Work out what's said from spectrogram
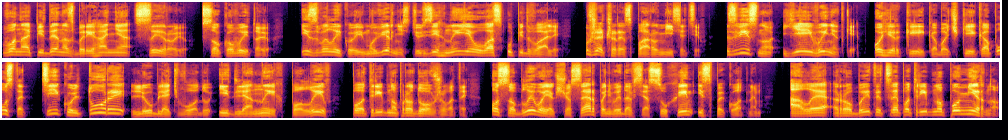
вона піде на зберігання сирою, соковитою і з великою ймовірністю зігниє у вас у підвалі вже через пару місяців. Звісно, є й винятки огірки, кабачки, капуста. Ці культури люблять воду, і для них полив потрібно продовжувати, особливо якщо серпень видався сухим і спекотним. Але робити це потрібно помірно,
